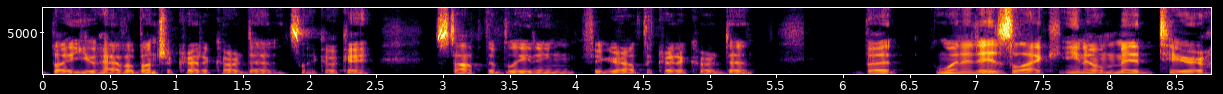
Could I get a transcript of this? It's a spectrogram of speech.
but you have a bunch of credit card debt, it's like, okay, stop the bleeding, figure out the credit card debt. But when it is like, you know, mid tier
